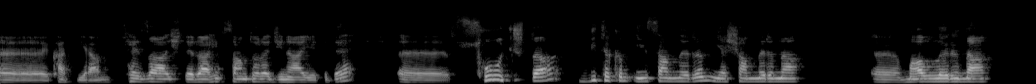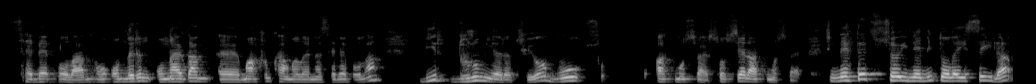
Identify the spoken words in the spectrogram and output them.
e, katliam. Keza işte Rahip Santora cinayeti de e, sonuçta bir takım insanların yaşamlarına, e, mallarına, sebep olan, onların onlardan e, mahrum kalmalarına sebep olan bir durum yaratıyor bu atmosfer, sosyal atmosfer. Şimdi nefret söylemi dolayısıyla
